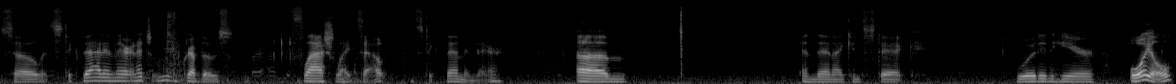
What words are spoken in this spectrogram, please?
So let's stick that in there, and actually let me grab those flashlights out and stick them in there. Um, and then I can stick wood in here, oil,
